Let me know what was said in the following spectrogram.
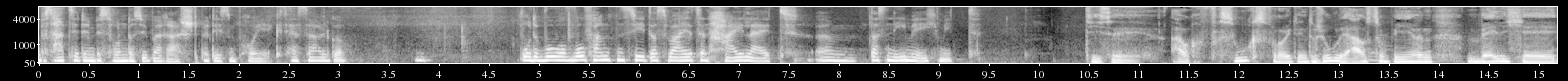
Was hat Sie denn besonders überrascht bei diesem Projekt, Herr Salgo? Oder wo, wo fanden Sie, das war jetzt ein Highlight, ähm, das nehme ich mit? Diese auch Versuchsfreude in der Schule auszuprobieren, welche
